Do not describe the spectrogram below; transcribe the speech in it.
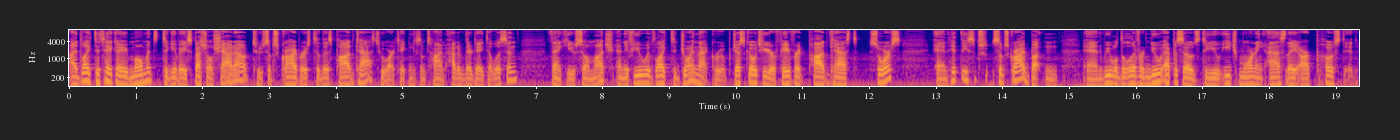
I'd like to take a moment to give a special shout out to subscribers to this podcast who are taking some time out of their day to listen. Thank you so much. And if you would like to join that group, just go to your favorite podcast source and hit the subs- subscribe button, and we will deliver new episodes to you each morning as they are posted.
